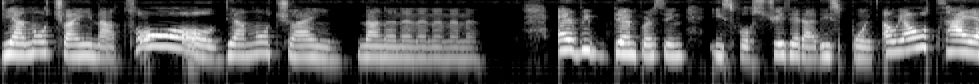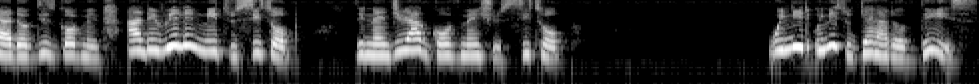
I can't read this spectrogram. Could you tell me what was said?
they are not trying at all. They are not trying. Na na na na na na na. Every damn person is frustrated at this point. And we are all tired of this government. And they really need to sit up. The nigeria government should sit up we need we need to get out of this.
